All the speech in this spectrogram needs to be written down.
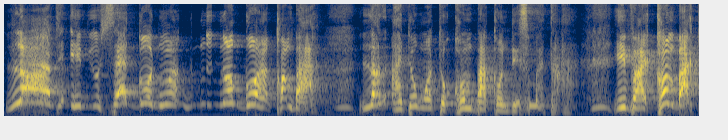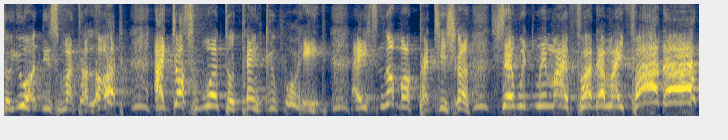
Lord, if you said go, not go and come back, Lord, I don't want to come back on this matter. If I come back to you on this matter, Lord, I just want to thank you for it. It's no more petition. Say with me, my Father, my Father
